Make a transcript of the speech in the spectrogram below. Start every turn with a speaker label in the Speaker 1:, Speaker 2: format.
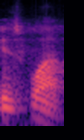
Speaker 1: is one.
